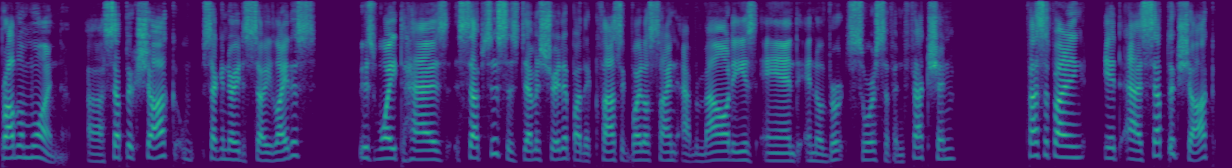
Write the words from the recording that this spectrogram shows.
Problem one, uh, septic shock secondary to cellulitis. Ms. White has sepsis as demonstrated by the classic vital sign abnormalities and an overt source of infection. Classifying it as septic shock,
